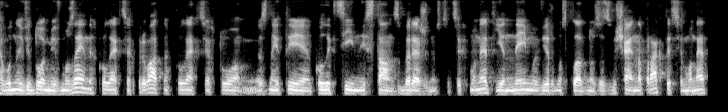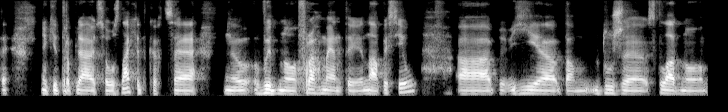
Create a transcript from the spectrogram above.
Вони відомі в музейних колекціях, приватних колекціях. То знайти колекційний стан збереженості цих монет є неймовірно складно. Зазвичай на практиці монети, які трапляються у знахідках, це видно фрагменти написів. Є там дуже складно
